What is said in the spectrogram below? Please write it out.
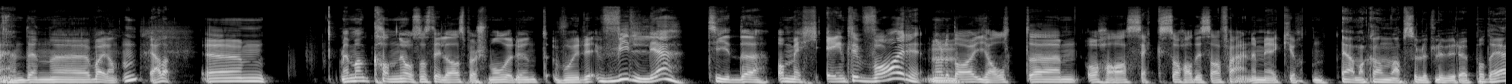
den eh, varianten. Ja da. Um, men man kan jo også stille da spørsmål rundt hvor villige Tide og Mech egentlig var når det da gjaldt um, å ha sex og ha disse affærene med Kyrten. Ja, man kan absolutt lure på det.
